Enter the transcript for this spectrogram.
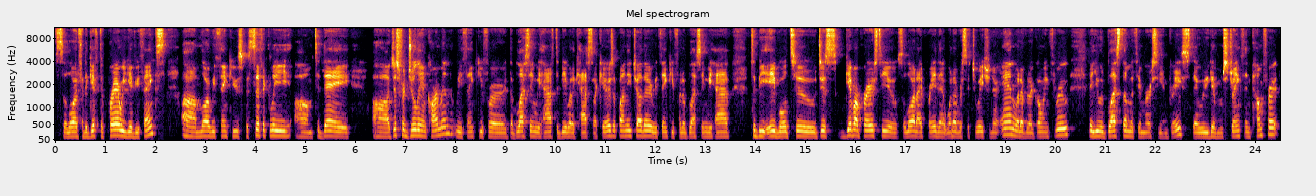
So, Lord, for the gift of prayer, we give you thanks. Um, Lord, we thank you specifically um, today uh, just for Julie and Carmen. We thank you for the blessing we have to be able to cast our cares upon each other. We thank you for the blessing we have to be able to just give our prayers to you. So, Lord, I pray that whatever situation they're in, whatever they're going through, that you would bless them with your mercy and grace, that we give them strength and comfort,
